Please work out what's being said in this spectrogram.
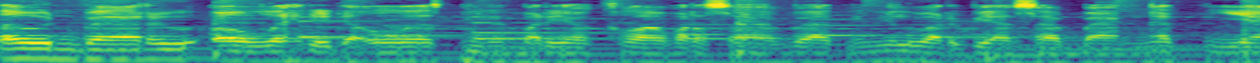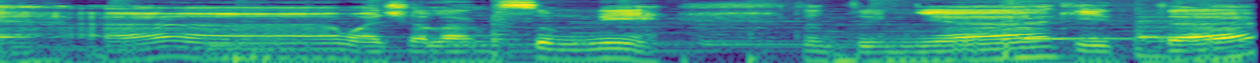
tahun baru oleh Dede Oles dan Mario Clover sahabat. Ini luar biasa banget ya. Ah, Masya langsung nih. Tentunya kita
